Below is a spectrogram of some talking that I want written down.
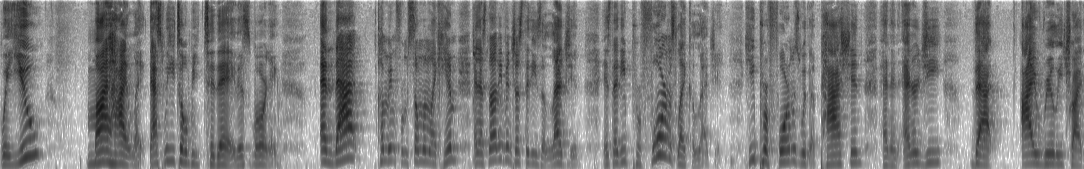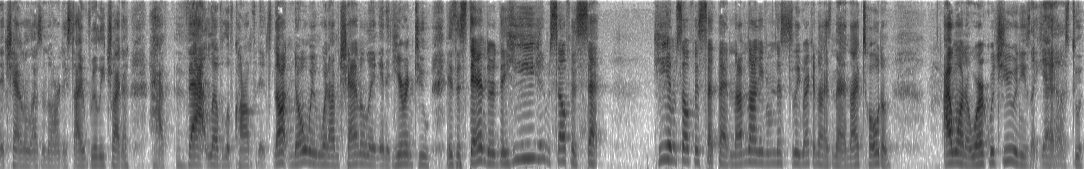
with you, my highlight. That's what he told me today, this morning. And that coming from someone like him, and it's not even just that he's a legend, it's that he performs like a legend. He performs with a passion and an energy that I really try to channel as an artist. I really try to have that level of confidence, not knowing what I'm channeling and adhering to is the standard that he himself has set. He himself has set that, and I'm not even necessarily recognizing that. And I told him, I want to work with you. And he's like, yeah, yeah, let's do it.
